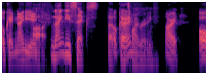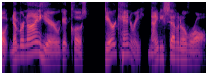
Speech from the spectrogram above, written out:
okay, 98. Uh, 96. That, Okay. That's my rating. All right. Oh, number nine here. We're getting close. Derrick Henry, 97 overall.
